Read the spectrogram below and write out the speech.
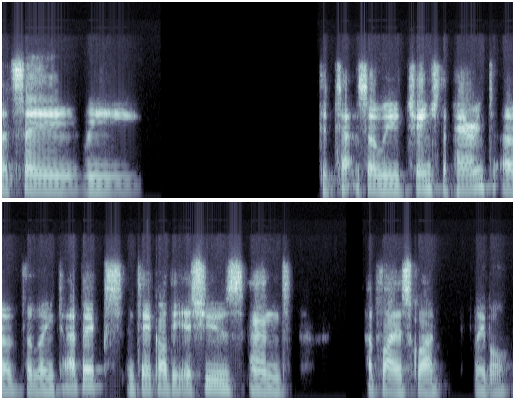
let's say we so we change the parent of the linked epics and take all the issues and apply a squad label,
